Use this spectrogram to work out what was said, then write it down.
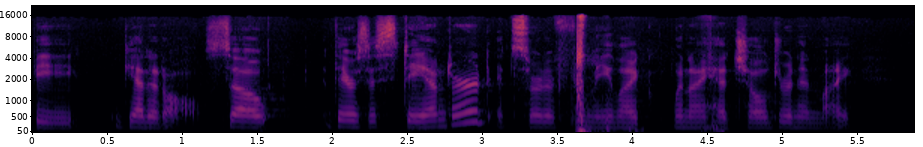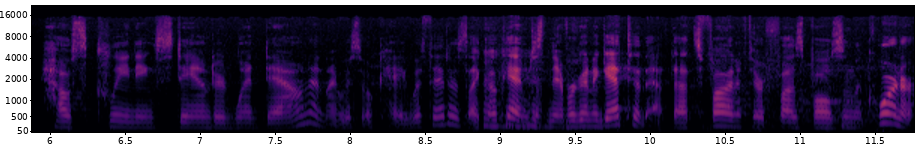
be get it all. So there's a standard. It's sort of for me like when I had children and my house cleaning standard went down and I was okay with it. It's like, okay, I'm just never going to get to that. That's fine if there are fuzzballs in the corner.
